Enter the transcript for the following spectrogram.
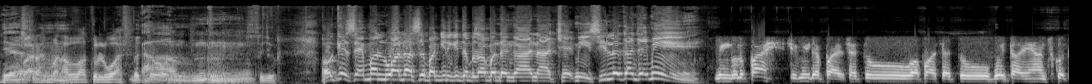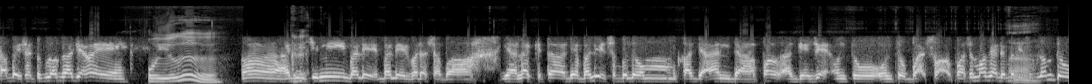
Yes. Sebab rahmat Allah tu luas Betul. Ah, betul. Setuju. Okey, segmen luar rasa pagi ni kita bersama dengan uh, Cik Mi. Silakan Cik Mi. Minggu lepas kami dah dapat satu apa satu berita yang cukup tak baik satu keluarga je weh. Oh ya ke? Ha, adik sini balik balik daripada Sabah. Yalah kita dia balik sebelum kerajaan dah apa gazet untuk untuk buat swab apa semua kan dia balik Ha. sebelum tu.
